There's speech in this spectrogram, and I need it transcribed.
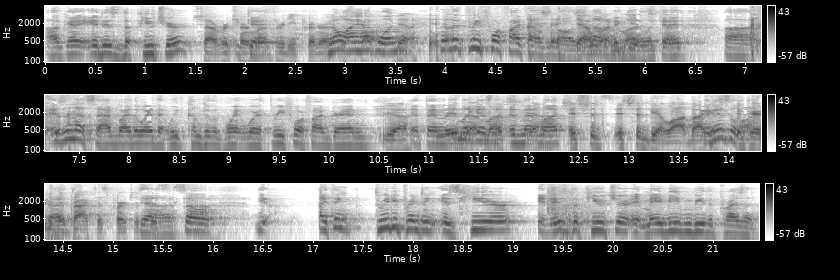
Okay. It is the future. Should I return okay. my 3D printer? No, I have one. Yeah. yeah. Three, four, five thousand dollars. yeah, it's not a big much. deal. Okay. Uh, isn't that sad, by the way, that we've come to the point where three, four, five grand? Yeah. At the end, isn't like, that isn't, much? isn't that yeah. much? It should it should be a lot, but I it guess a compared lot, to right? the practice purchases. Yeah. So, ah. yeah, I think 3D printing is here. It is the future. It may be even be the present.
